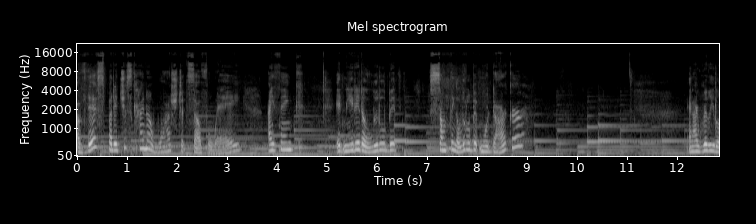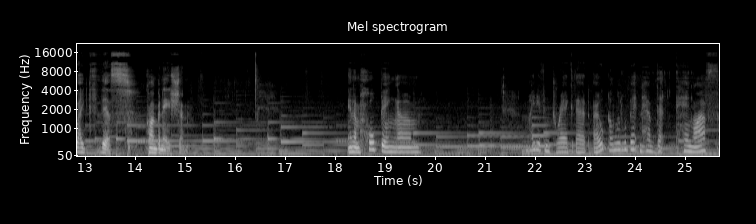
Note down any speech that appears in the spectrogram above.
of this, but it just kind of washed itself away. I think it needed a little bit, something a little bit more darker. And I really liked this combination. And I'm hoping, um, I might even drag that out a little bit and have that hang off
